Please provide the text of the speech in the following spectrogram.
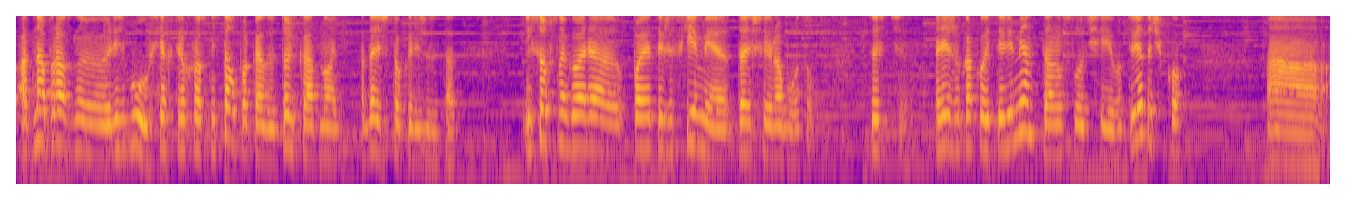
однообразную резьбу всех трех роз не стал показывать, только одной, а дальше только результат. И, собственно говоря, по этой же схеме дальше и работал. То есть режу какой-то элемент, в данном случае вот веточку, а,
